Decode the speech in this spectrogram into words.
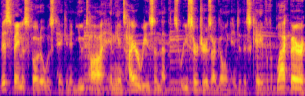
This famous photo was taken in Utah, and the entire reason that these researchers are going into this cave with a black bear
